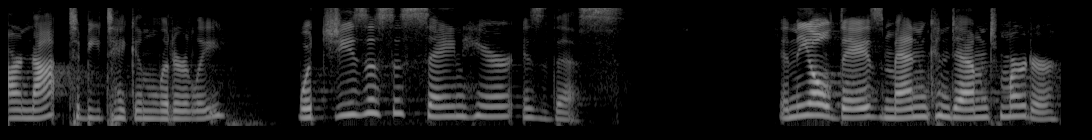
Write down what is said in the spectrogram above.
are not to be taken literally what Jesus is saying here is this In the old days, men condemned murder,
